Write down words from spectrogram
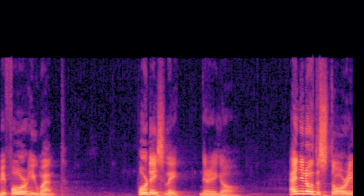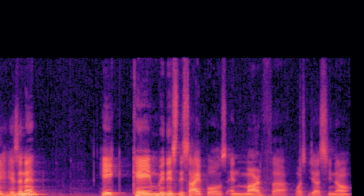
before he went. Four days late. There you go. And you know the story, isn't it? He came with his disciples, and Martha was just, you know,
